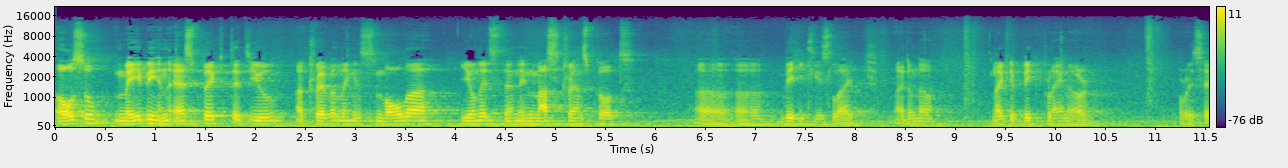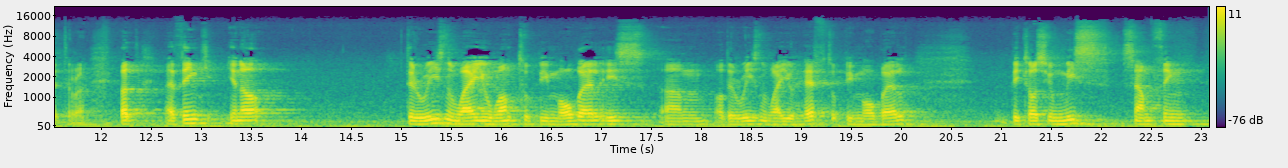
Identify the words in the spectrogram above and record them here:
also maybe an aspect that you are traveling in smaller units than in mass transport uh, uh, vehicles, like, I don't know, like a big plane or, or etc. But I think, you know, the reason why you want to be mobile is, um, or the reason why you have to be mobile, because you miss something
